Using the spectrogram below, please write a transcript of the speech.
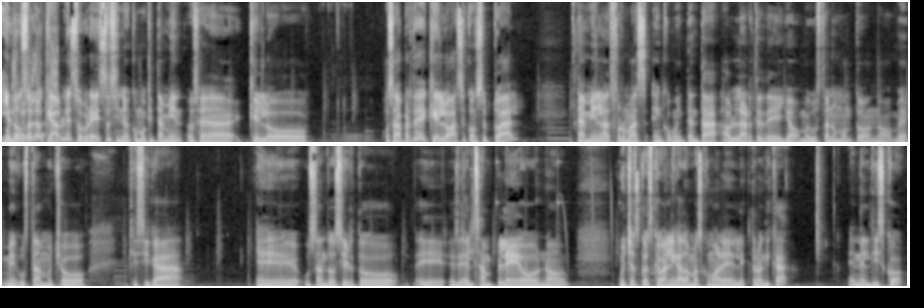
Y no solo gusta. que hable sobre eso, sino como que también, o sea, que lo... O sea, aparte de que lo hace conceptual, también las formas en cómo intenta hablarte de ello me gustan un montón, ¿no? Me, me gusta mucho que siga eh, usando cierto... eh, el sampleo, ¿no? Muchas cosas que van ligado más como a la electrónica en el disco,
